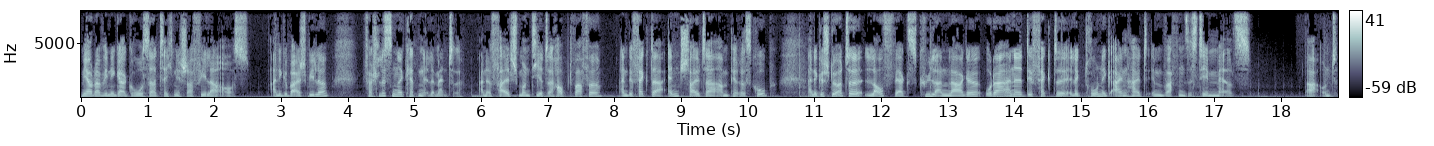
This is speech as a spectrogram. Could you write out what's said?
mehr oder weniger großer technischer Fehler aus. Einige Beispiele. Verschlissene Kettenelemente, eine falsch montierte Hauptwaffe, ein defekter Endschalter am Periskop, eine gestörte Laufwerkskühlanlage oder eine defekte Elektronikeinheit im Waffensystem MELS. Ah, und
